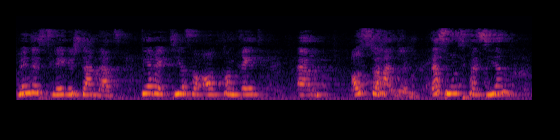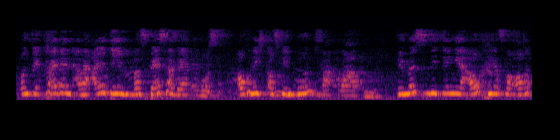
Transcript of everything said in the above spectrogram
Mindestpflegestandards direkt hier vor Ort konkret ähm, auszuhandeln. Das muss passieren und wir können aber all dem, was besser werden muss, auch nicht auf den Bund warten. Wir müssen die Dinge auch hier vor Ort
